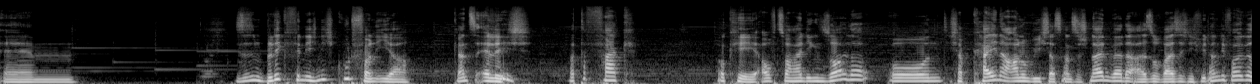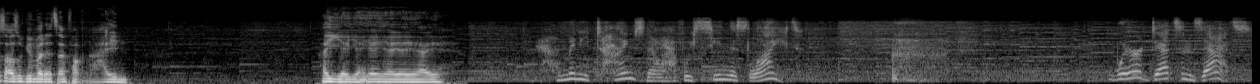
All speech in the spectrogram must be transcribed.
Ähm... Diesen Blick finde ich nicht gut von ihr. Ganz ehrlich. What the fuck? Okay, auf zur Heiligen Säule. Und ich habe keine Ahnung, wie ich das Ganze schneiden werde. Also weiß ich nicht, wie lang die Folge ist. Also gehen wir da jetzt einfach rein. Heieieiei. How many times now have we seen this light? Where are Dats and Zats?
